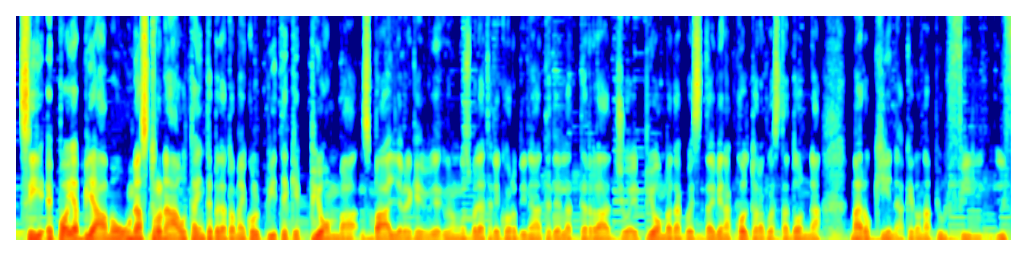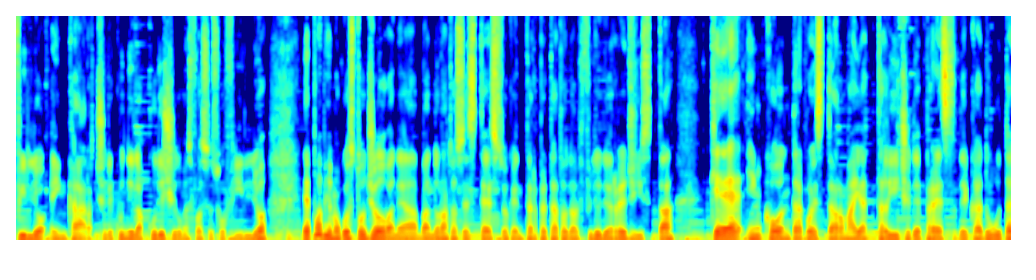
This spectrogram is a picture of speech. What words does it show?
Sì, e poi abbiamo un astronauta interpretato da Michael Pitt che piomba, sbaglia perché vengono sbagliate le coordinate dell'atterraggio e piomba da questa e viene accolto da questa donna marocchina che non ha più il figlio, il figlio è in carcere, quindi lo accudisce come se fosse suo figlio. E poi abbiamo questo giovane abbandonato a se stesso che è interpretato dal figlio del regista che incontra questa ormai attrice depressa decaduta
